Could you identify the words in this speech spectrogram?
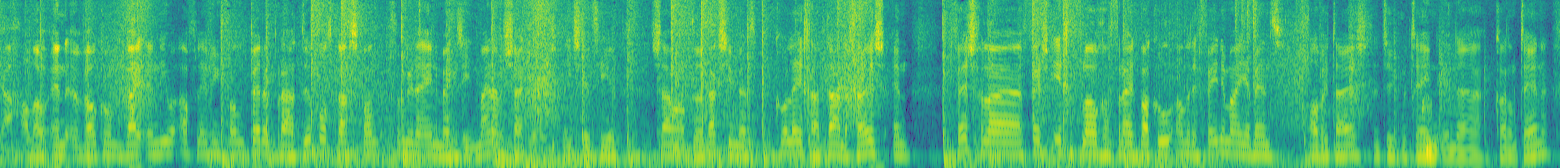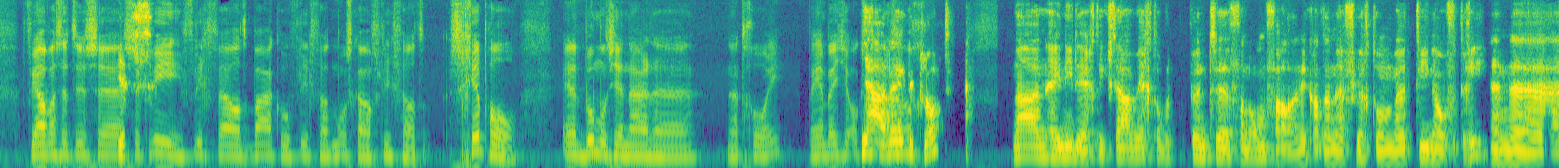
Ja, hallo en welkom bij een nieuwe aflevering van Paddock Praat, de podcast van Formule 1 Magazine. Mijn naam is Jacques Jones. Ik zit hier samen op de redactie met collega Daan de Geus en vers, verla- vers ingevlogen vanuit Baku, André Venema. Je bent alweer thuis, natuurlijk meteen in eh, quarantaine. Voor jou was het dus eh, Yes. circuit, vliegveld Baku, vliegveld Moskou, vliegveld Schiphol en het boemeltje naar, eh, naar het gooi. Ben je een beetje Ja, oxygen nee, dat klopt. Nou, nee, niet echt. Ik sta echt op het punt eh, van omvallen. En ik had een eh, vlucht om eh, tien over drie. En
